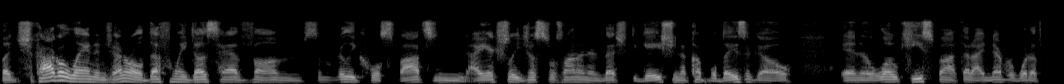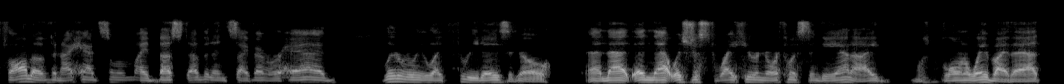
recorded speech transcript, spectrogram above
but chicagoland in general definitely does have um, some really cool spots and i actually just was on an investigation a couple days ago in a low key spot that i never would have thought of and i had some of my best evidence i've ever had literally like three days ago and that and that was just right here in northwest indiana i was blown away by that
